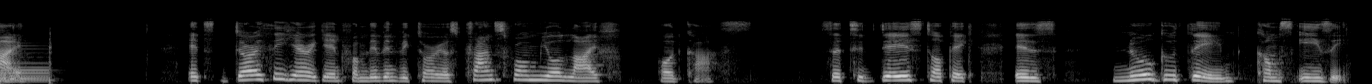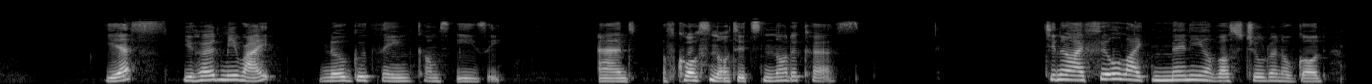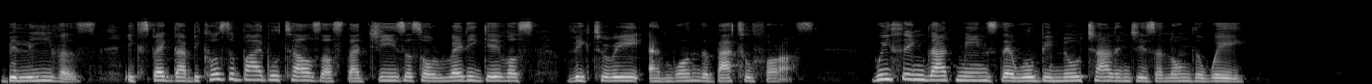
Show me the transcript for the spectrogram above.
Hi, it's Dorothy here again from Living Victorious Transform Your Life podcast. So today's topic is No Good Thing Comes Easy. Yes, you heard me right. No good thing comes easy. And of course not, it's not a curse. Do you know, I feel like many of us children of God, believers, expect that because the Bible tells us that Jesus already gave us victory and won the battle for us, we think that means there will be no challenges along the way.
